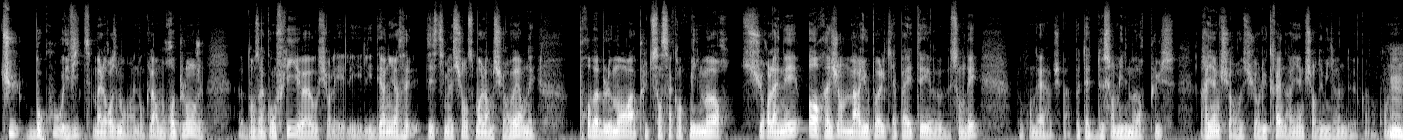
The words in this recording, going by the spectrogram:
tue beaucoup et vite, malheureusement. donc là, on replonge dans un conflit euh, où, sur les, dernières estimations Small Arms Survey, on est probablement à plus de 150 000 morts sur l'année, hors région de Mariupol qui n'a pas été euh, sondée. Donc on est, je sais pas, peut-être 200 000 morts plus, rien que sur, sur l'Ukraine, rien que sur 2022. Hmm.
